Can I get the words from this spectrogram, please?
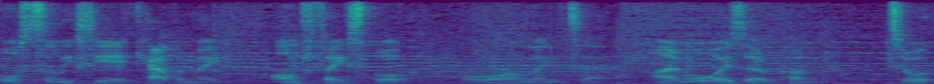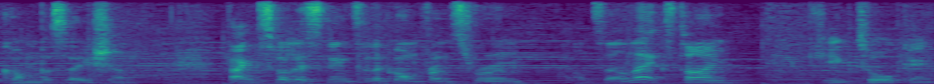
or Salisi Academy on Facebook or on LinkedIn. I'm always open to a conversation. Thanks for listening to the conference room. Until next time, keep talking.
